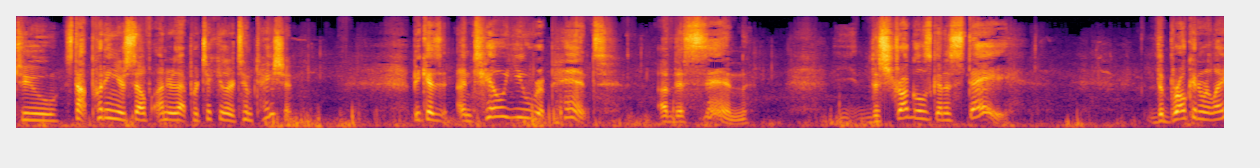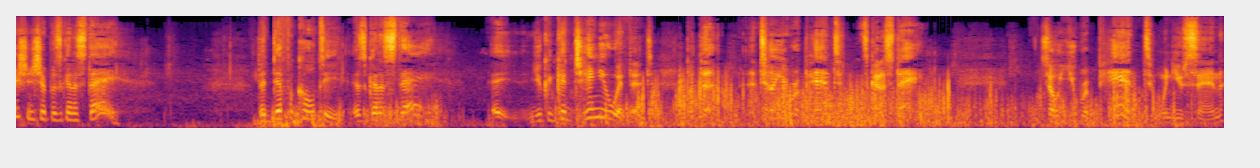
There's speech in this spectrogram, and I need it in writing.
to stop putting yourself under that particular temptation. Because until you repent of the sin, the struggle is going to stay. The broken relationship is going to stay. The difficulty is going to stay Uh, you can continue with it, but the, until you repent, it's going to stay. So you repent when you sin,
